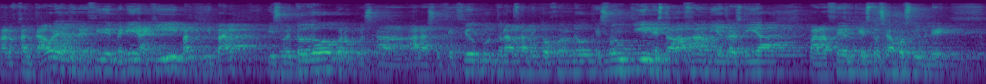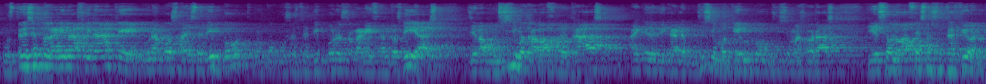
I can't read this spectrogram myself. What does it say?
a los cantadores que deciden venir aquí y participar y sobre todo bueno, pues a, a, la Asociación Cultural Flamenco Fondo que son quienes trabajan día tras día para hacer que esto sea posible. Ustedes se podrán imaginar que una cosa de este tipo, este tipo no se organiza en dos días. Lleva muchísimo trabajo detrás, hay que dedicarle muchísimo tiempo, muchísimas horas y eso lo hace esta asociación.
